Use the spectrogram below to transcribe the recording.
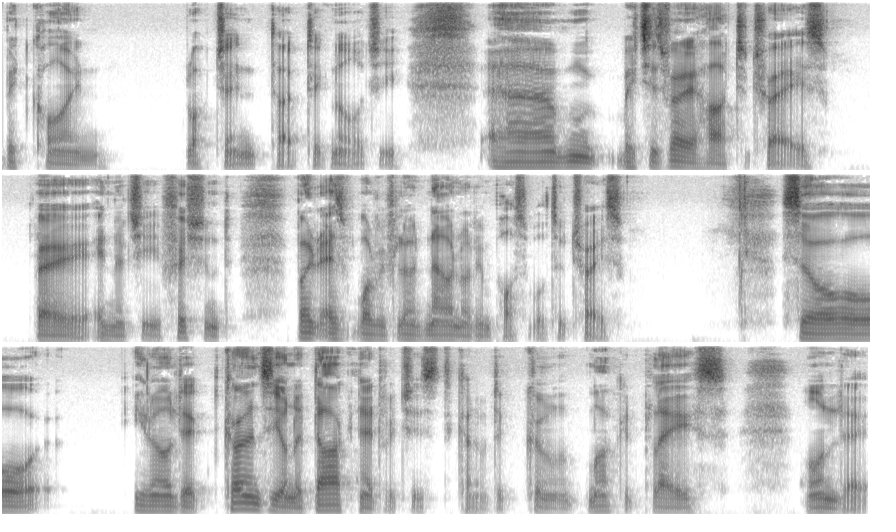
Bitcoin blockchain type technology, um, which is very hard to trace, very energy efficient, but as what we've learned now, not impossible to trace. So, you know, the currency on the darknet, which is kind of the criminal marketplace on the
